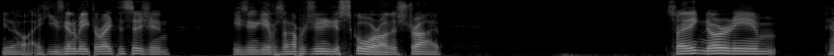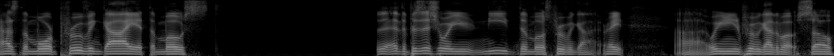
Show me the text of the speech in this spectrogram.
You know, he's going to make the right decision. He's going to give us an opportunity to score on this drive. So I think Notre Dame has the more proven guy at the most at the position where you need the most proven guy, right? Uh, where you need a proven guy the most. So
